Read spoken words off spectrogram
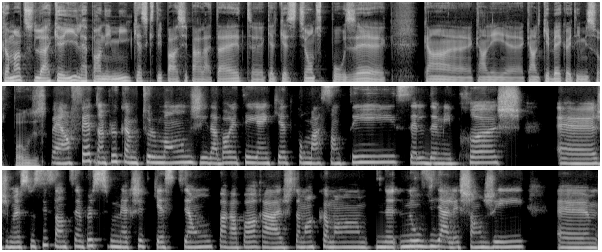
comment tu l'as accueilli, la pandémie? Qu'est-ce qui t'est passé par la tête? quelles questions tu te posais quand, quand, les, quand le Québec a été mis sur pause? Ben, en fait, un peu comme tout le monde, j'ai d'abord été inquiète pour ma santé, celle de mes proches. Euh, je me suis aussi sentie un peu submergée de questions par rapport à justement comment nos vies allaient changer. Euh,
